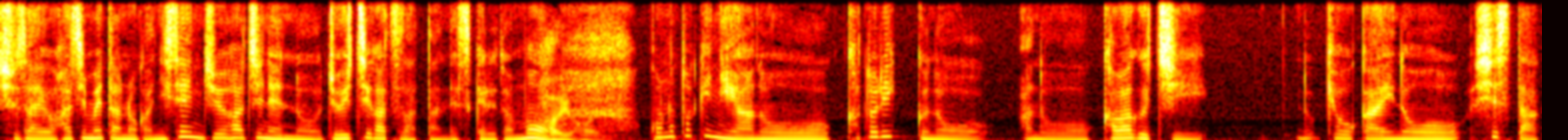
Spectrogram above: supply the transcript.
取材を始めたのが2018年の11月だったんですけれども、はいはい。この時にあのカトリックのあの川口の教会のシスター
